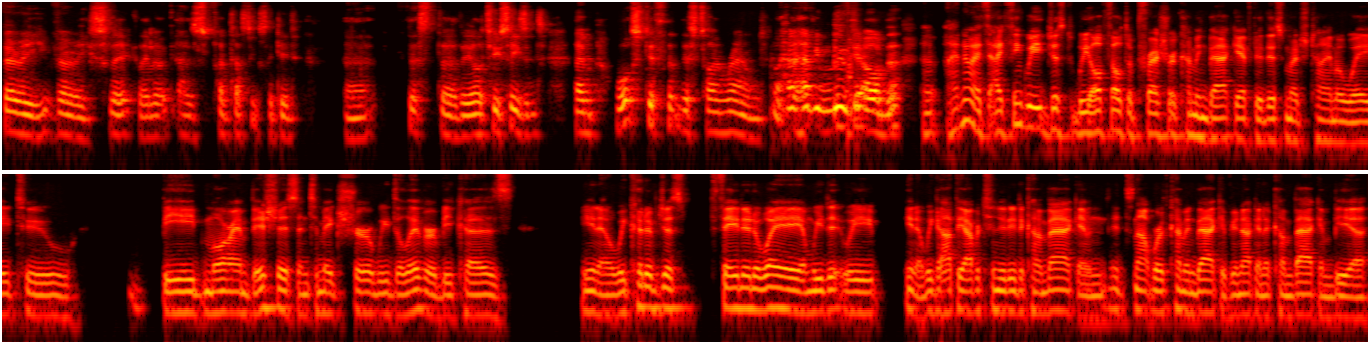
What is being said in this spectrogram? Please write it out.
Very, very slick. They look as fantastic as they did uh, this, the, the other two seasons. Um, what's different this time round? Have you moved it on? Uh, I know. I, th- I think we just we all felt a pressure coming back after this much time away to be more ambitious and to make sure we deliver because you know we could have just faded away and we did we you know we got the opportunity to come back and it's not worth coming back if you're not going to come back and be a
